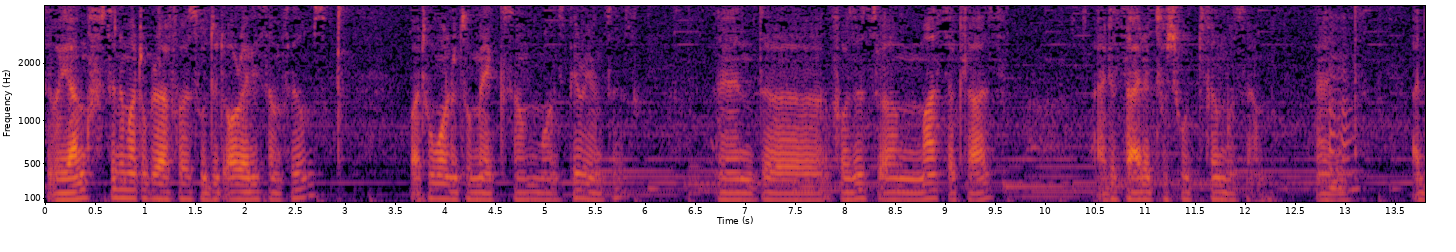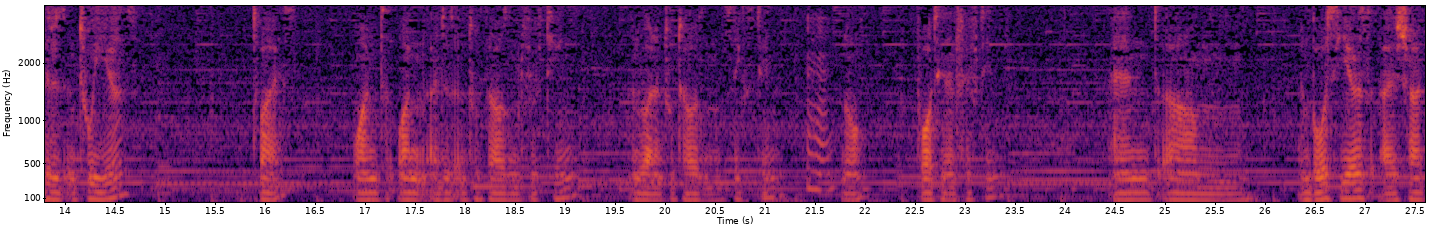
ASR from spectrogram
They were young cinematographers who did already some films, but who wanted to make some more experiences. And uh, for this um, master class, I decided to shoot film with them. And Mhm. I did it in two years, twice. One, t- one I did in 2015 and one in 2016 Mhm. no, 14 and 15. And um, in both years, I shot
